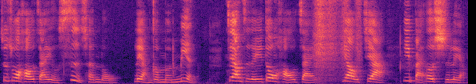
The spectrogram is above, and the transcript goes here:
这座豪宅有四层楼，两个门面，这样子的一栋豪宅要价一百二十两。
